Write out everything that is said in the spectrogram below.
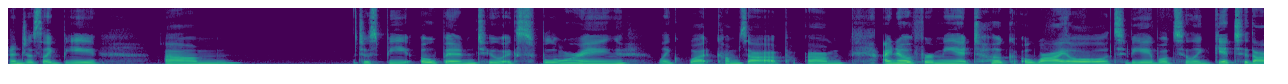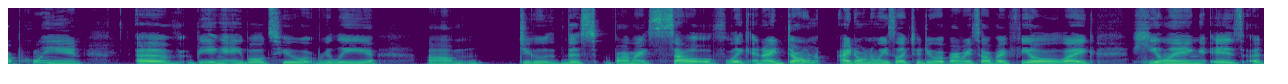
and just like be um just be open to exploring like what comes up. Um I know for me it took a while to be able to like get to that point of being able to really um do this by myself like and I don't I don't always like to do it by myself. I feel like healing is a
